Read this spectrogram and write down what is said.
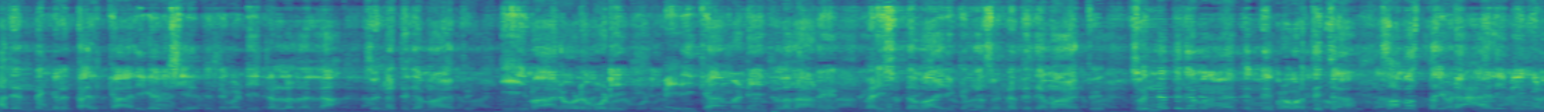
അതെന്തെങ്കിലും താൽക്കാലിക വിഷയത്തിന് വേണ്ടിയിട്ടുള്ളതല്ല സുന്നത്ത് ജമാഅത്ത് ഈമാനോടുകൂടി മരിക്കാൻ വേണ്ടിയിട്ടുള്ളതാണ് പരിശുദ്ധമായിരിക്കുന്ന സുന്നത്ത് ജമാഅത്ത് സുന്നത്ത് ജമാഅത്തിന്റെ പ്രവർത്തിച്ച സമസ്തയുടെ ആലിമ്യങ്ങൾ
